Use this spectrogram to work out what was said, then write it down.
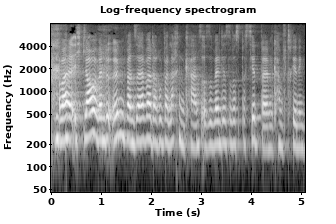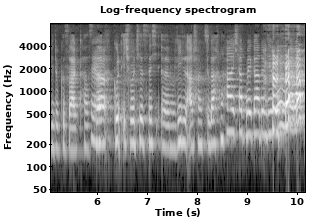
Aber ich glaube, wenn du irgendwann selber darüber lachen kannst, also wenn dir sowas passiert beim Kampftraining, wie du gesagt hast. Ne? Ja. Ne? Gut, ich würde jetzt nicht ähm, Lidl anfangen zu lachen. Ha, ich habe mir gerade in die Hose gemacht.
